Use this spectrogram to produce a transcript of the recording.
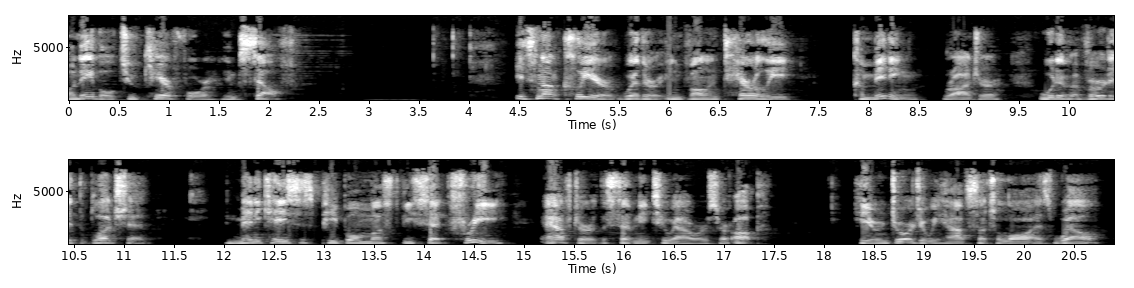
unable to care for himself. It's not clear whether involuntarily committing Rodger would have averted the bloodshed. In many cases, people must be set free after the 72 hours are up. Here in Georgia, we have such a law as well.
